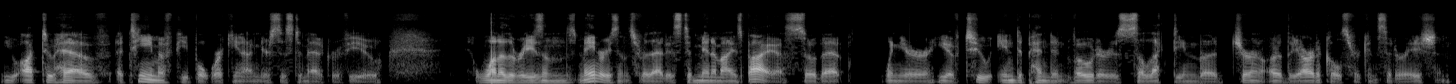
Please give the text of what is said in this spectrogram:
you ought to have a team of people working on your systematic review. One of the reasons, main reasons for that is to minimize bias so that when you're you have two independent voters selecting the journal or the articles for consideration.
